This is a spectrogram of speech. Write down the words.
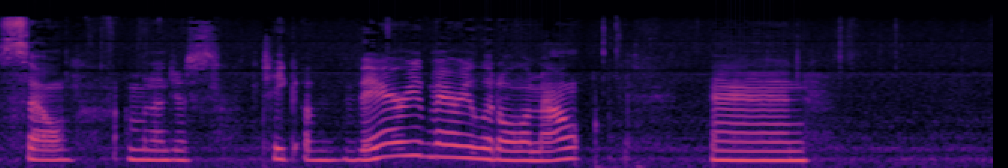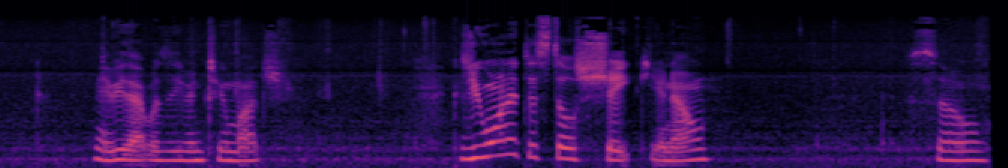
So I'm to just take a very, very little amount and maybe that was even too much. Because you want it to still shake, you know? So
